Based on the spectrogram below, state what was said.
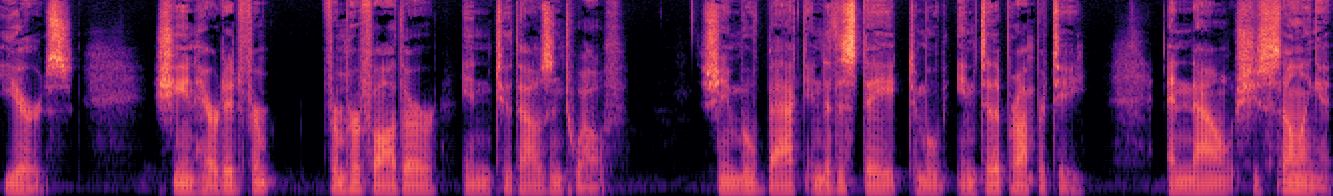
years. She inherited from, from her father in 2012. She moved back into the state to move into the property, and now she's selling it.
